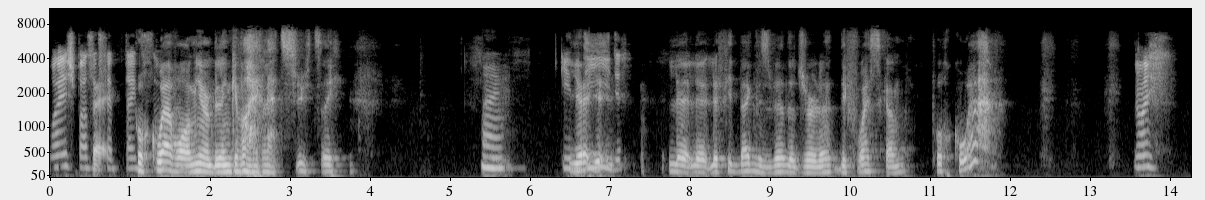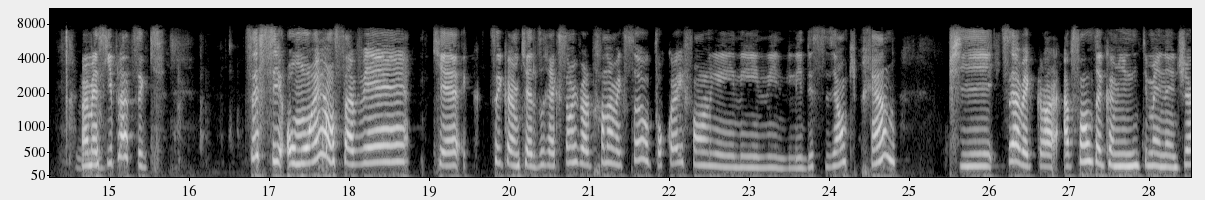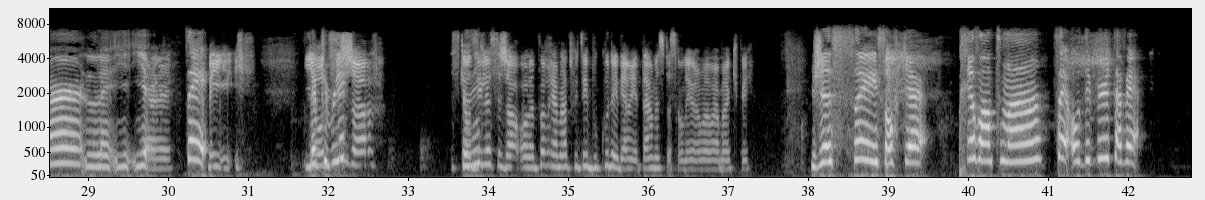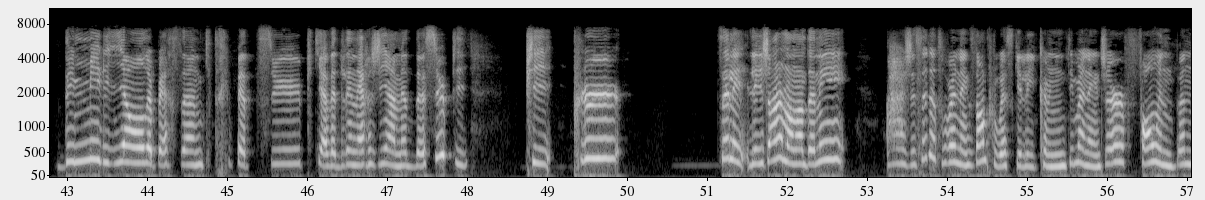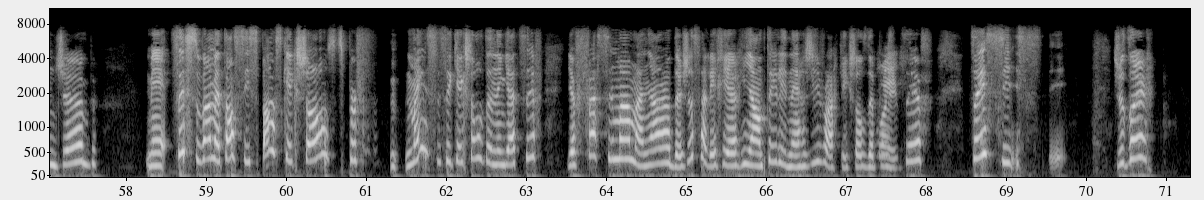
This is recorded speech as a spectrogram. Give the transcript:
Ouais, je pensais Ben, que c'était peut-être Pourquoi ça. avoir mis un blink vert là-dessus, tu sais? ouais. Il y a- il y a- Indeed. Le, le, le feedback visuel de ce jeu-là, des fois, c'est comme, pourquoi? Ouais. Ouais, mais ce qui est plate, c'est que, tu sais, si au moins on savait que, tu sais, comme quelle direction ils veulent prendre avec ça, ou pourquoi ils font les, les, les, les décisions qu'ils prennent, Puis, tu sais, avec leur absence de community manager, le- il- il- Ouais. Mais ils, Le ont public- dit genre. Ce qu'on Vas-y. dit là, c'est genre, on n'a pas vraiment tweeté beaucoup dans les derniers temps, mais c'est parce qu'on est vraiment, vraiment occupé. Je sais, sauf que présentement, tu sais, au début, t'avais des millions de personnes qui tripaient dessus, puis qui avaient de l'énergie à mettre dessus, puis, puis plus, tu sais, les, les gens, à un moment donné, ah, j'essaie de trouver un exemple où est-ce que les community managers font une bonne job, mais, tu sais, souvent, mettons, s'il se passe quelque chose, tu peux, même si c'est quelque chose de négatif, il y a facilement manière de juste aller réorienter l'énergie vers quelque chose de Ouais. positif. Tu sais, si, si- je veux dire,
